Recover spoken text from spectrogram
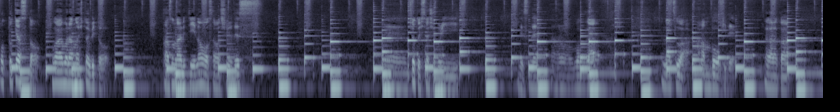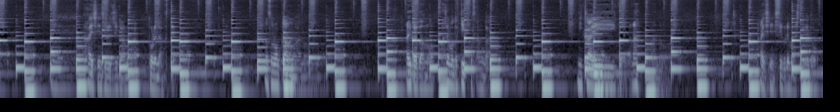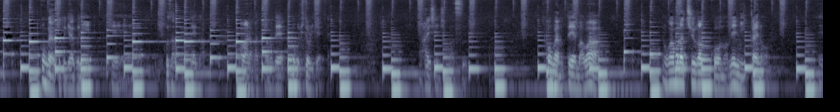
ポッドキャスト小川村の人々パーソナリティの大沢修です、えーちょっと久しぶりですね。あの僕が夏は繁忙期でなかなか、えー配信する時間が取れなくて、配信してくれましたけど今回はちょっと逆に、えー、きっこさんの予定が合わなかったので僕一人で配信します。今回のテーマは小川村中学校の年に1回の、えー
